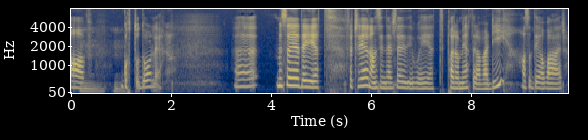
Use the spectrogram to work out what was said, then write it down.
av godt og dårlig. Eh, men så er det i et For treerne sin del så er det jo i et parameter av verdi, altså det å være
